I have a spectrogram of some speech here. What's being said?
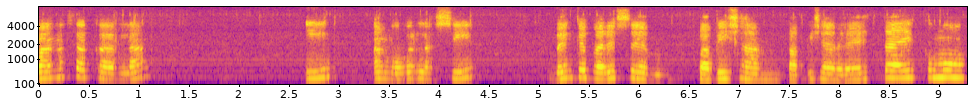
Van a sacarla y a moverla así. Ven que parece papilla, papilla de esta es como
